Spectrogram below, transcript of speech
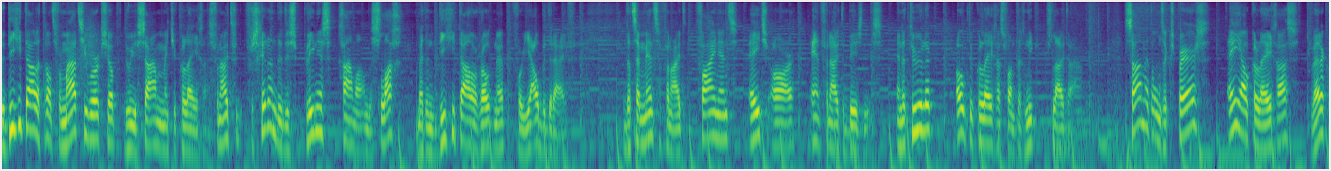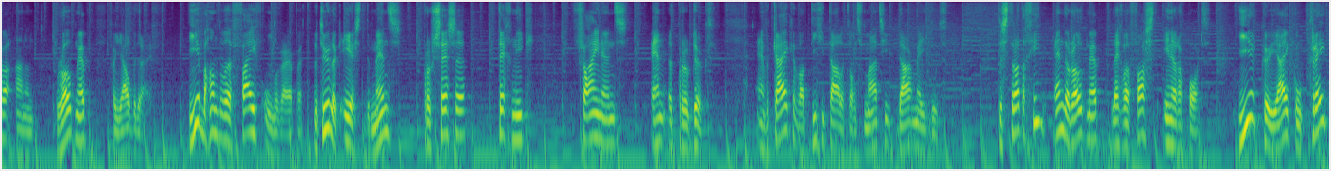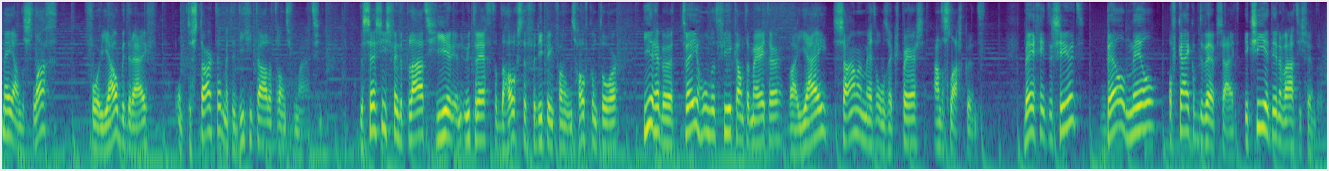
De digitale transformatieworkshop doe je samen met je collega's. Vanuit verschillende disciplines gaan we aan de slag met een digitale roadmap voor jouw bedrijf. Dat zijn mensen vanuit finance, HR en vanuit de business. En natuurlijk ook de collega's van techniek sluiten aan. Samen met onze experts en jouw collega's werken we aan een roadmap van jouw bedrijf. Hier behandelen we vijf onderwerpen. Natuurlijk eerst de mens, processen, techniek, finance en het product. En we kijken wat digitale transformatie daarmee doet. De strategie en de roadmap leggen we vast in een rapport. Hier kun jij concreet mee aan de slag voor jouw bedrijf om te starten met de digitale transformatie. De sessies vinden plaats hier in Utrecht op de hoogste verdieping van ons hoofdkantoor. Hier hebben we 200 vierkante meter waar jij samen met onze experts aan de slag kunt. Ben je geïnteresseerd? Bel, mail of kijk op de website. Ik zie je het innovatiecentrum.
